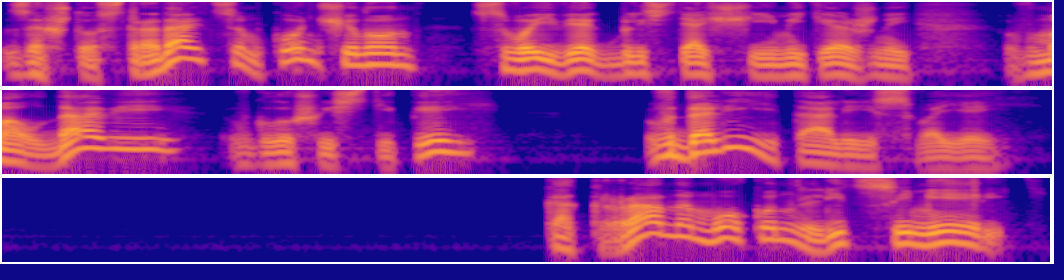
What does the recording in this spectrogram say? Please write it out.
за что страдальцем кончил он свой век блестящий и мятежный в Молдавии, в глуши степей, вдали Италии своей. Как рано мог он лицемерить,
